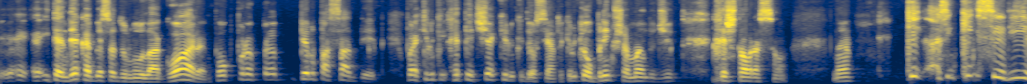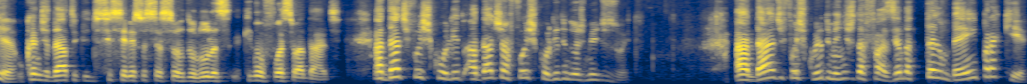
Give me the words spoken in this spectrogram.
eh, eh, entender a cabeça do Lula agora, um pouco por, por, pelo passado dele, por aquilo que repetir aquilo que deu certo, aquilo que eu brinco chamando de restauração. Né? Quem, assim, quem seria o candidato que seria sucessor do Lula que não fosse o Haddad? Haddad foi escolhido, Haddad já foi escolhido em 2018. Haddad foi escolhido ministro da Fazenda também para quê?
